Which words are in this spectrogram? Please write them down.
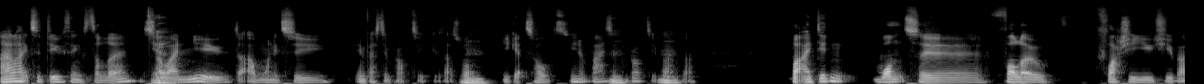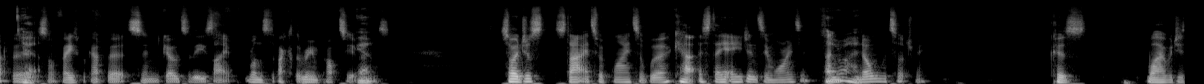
I like to do things to learn. So Yeah. I knew that I wanted to invest in property because that's what Mm. you get told. You know, buy a second Mm. property, blah Mm. blah. But I didn't want to follow flashy YouTube adverts or Facebook adverts and go to these like runs to the back of the room property Yeah. events. So I just started to apply to work at estate agents in Warrington, and right. no one would touch me. Because why would you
